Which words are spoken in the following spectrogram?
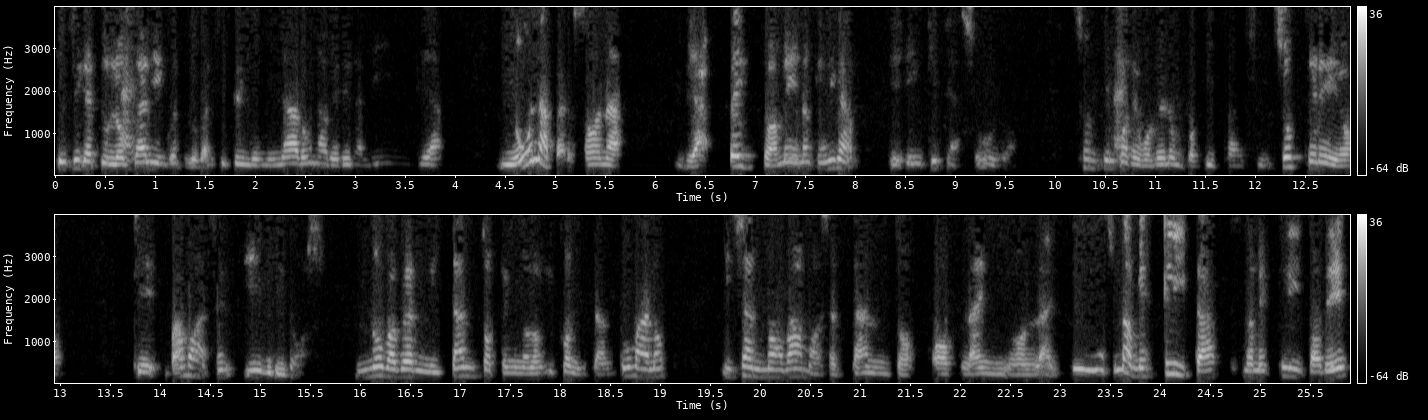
Que llega a tu local y encuentra un lugarcito iluminado, una vereda limpia, y una persona de aspecto ameno que diga, ¿en qué te ayudo? Son tiempos de volver un poquito así. Yo creo que vamos a ser híbridos. No va a haber ni tanto tecnológico ni tanto humano, y ya no vamos a hacer tanto offline y online. Y es una mezclita, una mezclita de,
